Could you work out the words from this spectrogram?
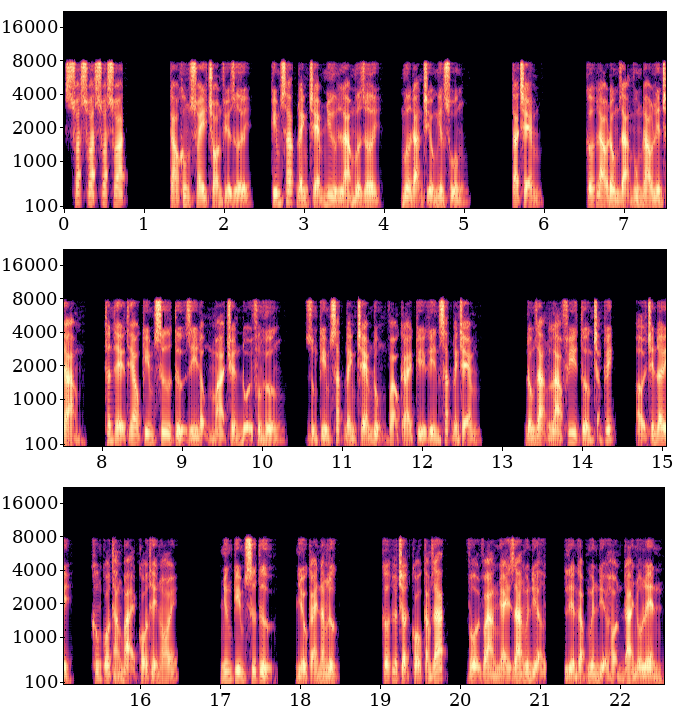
Xoát xoát xoát xoát. Cao không xoay tròn phía dưới, kim sắc đánh chém như là mưa rơi, mưa đạn chiếu nghiêng xuống. Ta chém. Cỡ lão đồng dạng vung đao liên chạm, thân thể theo kim sư tử di động mà chuyển đổi phương hướng, dùng kim sắc đánh chém đụng vào cái kỳ gìn sắc đánh chém. Đồng dạng là phi tường chẳng kích, ở trên đây, không có thắng bại có thể nói. Nhưng kim sư tử, nhiều cái năng lực. Cỡ lão chợt có cảm giác, vội vàng nhảy ra nguyên địa, liền gặp nguyên địa hòn đá nhô lên,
